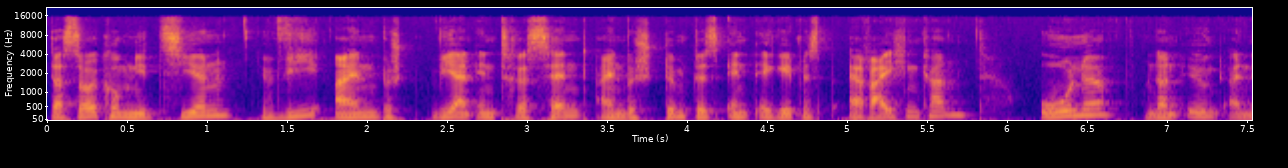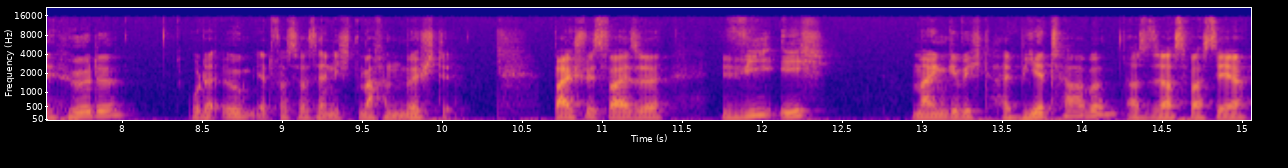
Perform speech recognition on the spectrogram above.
Das soll kommunizieren, wie ein, wie ein Interessent ein bestimmtes Endergebnis erreichen kann, ohne und dann irgendeine Hürde oder irgendetwas, was er nicht machen möchte. Beispielsweise, wie ich mein Gewicht halbiert habe, also das, was der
